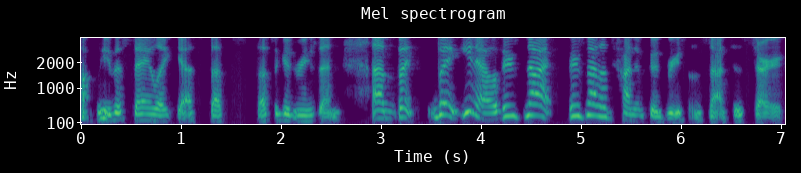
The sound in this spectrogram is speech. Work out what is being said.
want me to say like, yes, that's, that's a good reason. Um, but, but, you know, there's not, there's not a ton of good reasons not to start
